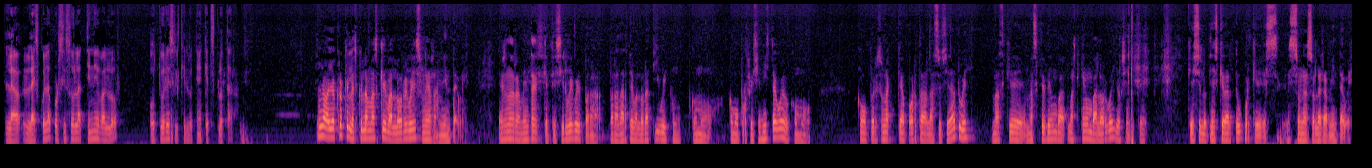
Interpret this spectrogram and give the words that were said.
¿la, ¿la escuela por sí sola tiene valor o tú eres el que lo tiene que explotar? No, yo creo que la escuela más que valor, güey, es una herramienta, güey. Es una herramienta que te sirve, güey, para, para darte valor a ti, güey, como, como, como profesionista, güey, o como, como persona que aporta a la sociedad, güey. Más que, más que de un, más que tenga un valor, güey, yo siento que, que se lo tienes que dar tú porque es, es una sola herramienta, güey,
